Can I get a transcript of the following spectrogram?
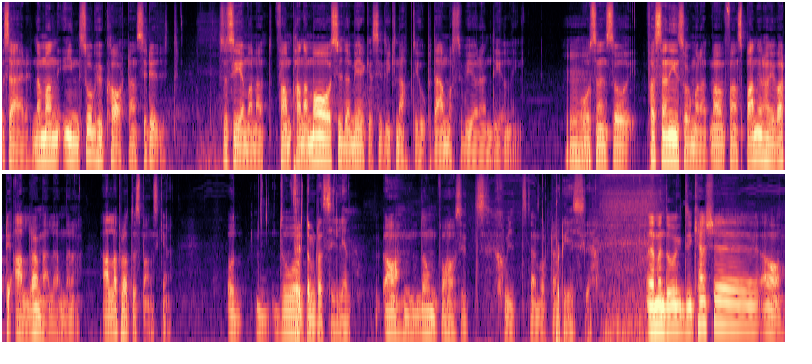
så här, när man insåg hur kartan ser ut, så ser man att fan Panama och Sydamerika sitter ju knappt ihop, där måste vi göra en delning mm. Och sen så, fast sen insåg man att man, fan Spanien har ju varit i alla de här länderna. Alla pratar spanska. Och då, Förutom Brasilien, ja, de får ha sitt skit där borta. portugisiska Nej men då, det kanske, ja.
